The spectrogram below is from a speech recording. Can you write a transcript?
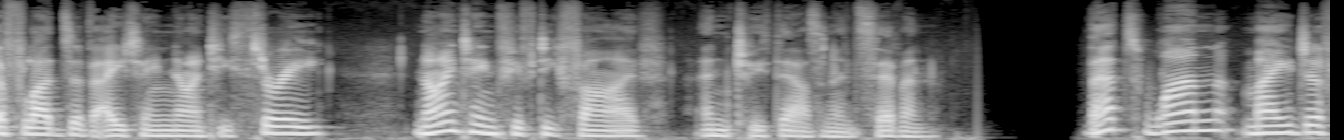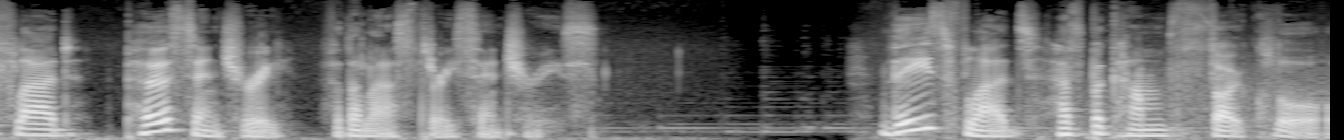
the floods of 1893, 1955, and 2007. That's one major flood per century for the last three centuries. These floods have become folklore.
